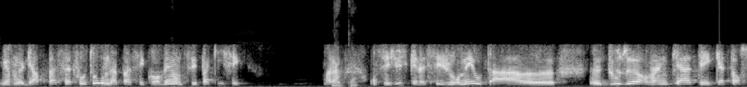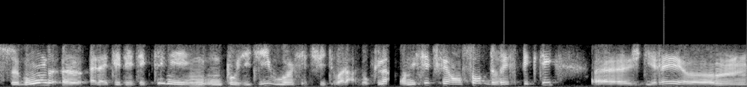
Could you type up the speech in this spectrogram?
mais on ne garde pas sa photo, on n'a pas ses coordonnées, on ne sait pas qui c'est. Voilà. On sait juste qu'elle a séjourné à euh, 12h24 et 14 secondes, euh, elle a été détectée mais une, une positive ou ainsi de suite. Voilà. Donc là, on essaie de faire en sorte de respecter, euh, je dirais, euh,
